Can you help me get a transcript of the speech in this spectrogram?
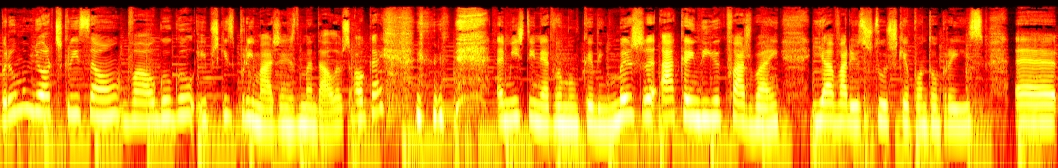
Para uma melhor descrição, vá ao Google e pesquise por imagens de mandalas, ok? A mim isto enerva-me um bocadinho, mas eh, há quem diga que faz bem e há vários estudos que apontam para isso. Ah,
